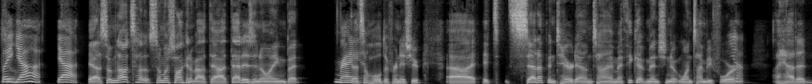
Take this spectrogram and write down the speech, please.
But So- yeah, yeah, Yeah. So I'm not so so much talking about that. That is annoying, but right. That's a whole different issue. Uh, it's setup and teardown time. I think I've mentioned it one time before. Yeah. I had a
